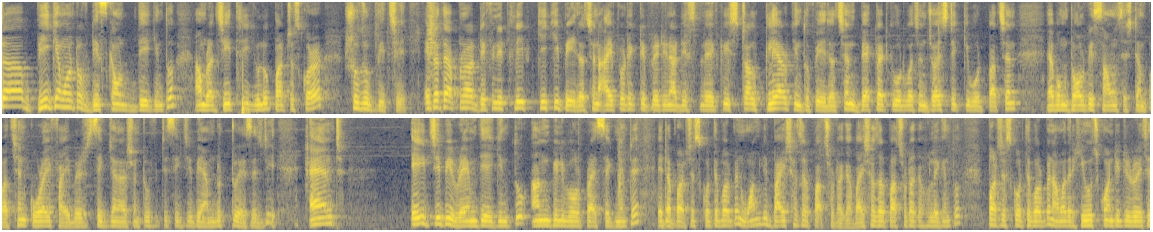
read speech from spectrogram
একটা বিগ অ্যামাউন্ট অফ ডিসকাউন্ট দিয়ে কিন্তু আমরা জি থ্রিগুলো পারচেস করার সুযোগ দিচ্ছি। এটাতে আপনারা ডেফিনেটলি কী কী পেয়ে যাচ্ছেন? Eye protective retina display crystal clear কিন্তু পেয়ে যাচ্ছেন ব্যাকলাইট কিবোর্ড পাচ্ছেন জয়স্টিক কিবোর্ড পাচ্ছেন এবং ডলবি সাউন্ড সিস্টেম পাচ্ছেন কোরাই ফাইভের six generation two fifty six GB M dot two SSD and eight GB RAM দিয়ে কিন্তু আনবিলিভেবল প্রাইস সেগমেন্টে এটা পারচেস করতে পারবেন ওনলি বাইশ হাজার পাঁচশো টাকা। বাইশ হাজার পাঁচশো টাকা হলে কিন্তু পারচেস করতে পারবেন। আমাদের হিউজ কোয়ান্টিটি রয়েছে।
